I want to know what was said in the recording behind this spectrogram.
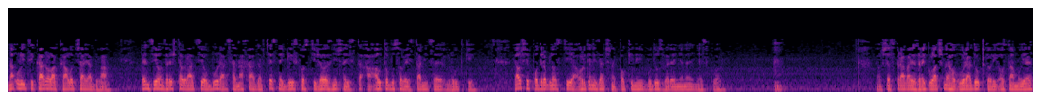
na ulici Karola Kaločaja 2. Penzión s reštauráciou Bura sa nachádza v tesnej blízkosti železničnej a autobusovej stanice v Rúdky. Ďalšie podrobnosti a organizačné pokyny budú zverejnené neskôr. Ďalšia správa je z regulačného úradu, ktorý oznamuje,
